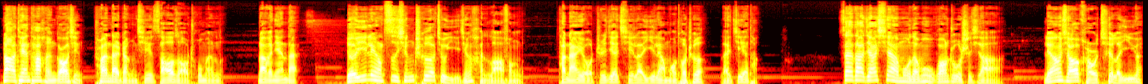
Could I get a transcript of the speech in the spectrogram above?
那天她很高兴，穿戴整齐，早早出门了。那个年代，有一辆自行车就已经很拉风了。她男友直接骑了一辆摩托车来接她，在大家羡慕的目光注视下，梁小口去了医院。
